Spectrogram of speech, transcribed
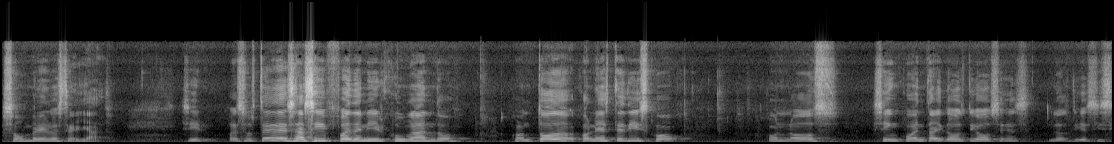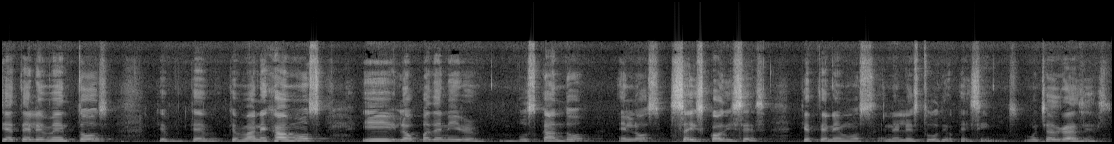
sombrero estrellado. pues ustedes así pueden ir jugando con todo, con este disco, con los 52 dioses, los 17 elementos que, manejamos y lo pueden ir buscando en los seis códices que tenemos en el estudio que hicimos. Muchas gracias.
